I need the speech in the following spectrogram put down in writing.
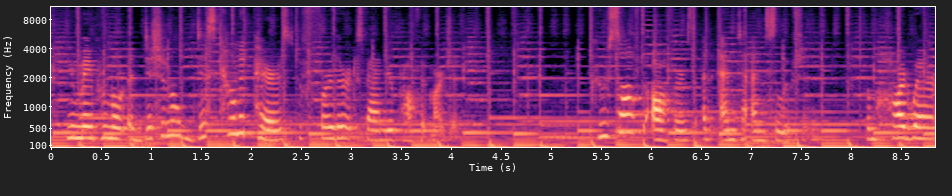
you may promote additional discounted pairs to further expand your profit margin. Kuusoft offers an end-to-end -end solution, from hardware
